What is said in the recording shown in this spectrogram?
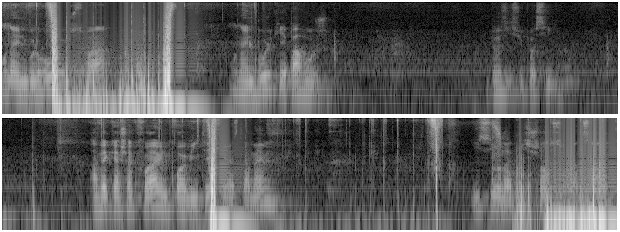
on a une boule rouge, soit on a une boule qui n'est pas rouge. Deux issues possibles. Avec à chaque fois une probabilité qui reste la même. Ici, on a 10 chances sur 25.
